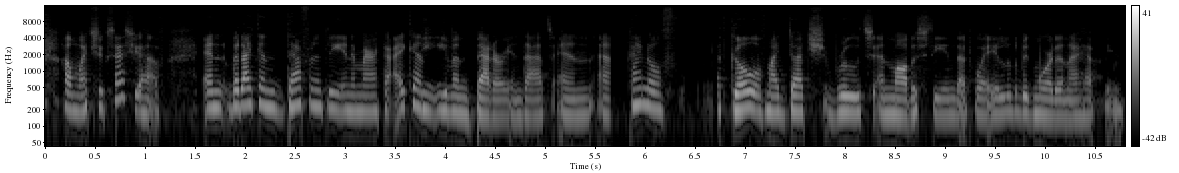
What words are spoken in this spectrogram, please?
how much success you have. And but I can definitely in America, I can be even better in that and uh, kind of let go of my Dutch roots and modesty in that way a little bit more than I have been.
